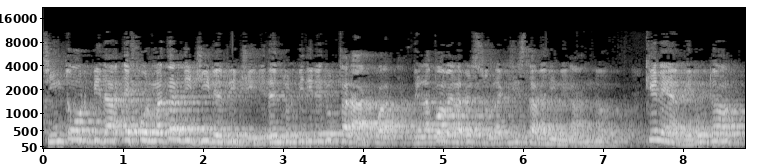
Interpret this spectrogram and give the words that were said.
si intorbida e forma tanti giri e rigiri da intorbidire tutta l'acqua della povera persona che si stava rimirando. Che ne è avvenuto?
